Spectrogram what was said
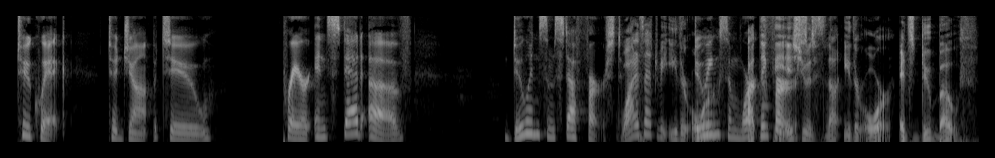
too quick to jump to prayer instead of doing some stuff first. Why does it have to be either or? Doing some work. I think the issue is not either or. It's do both.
